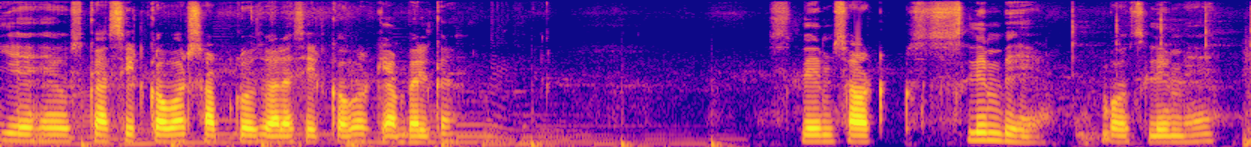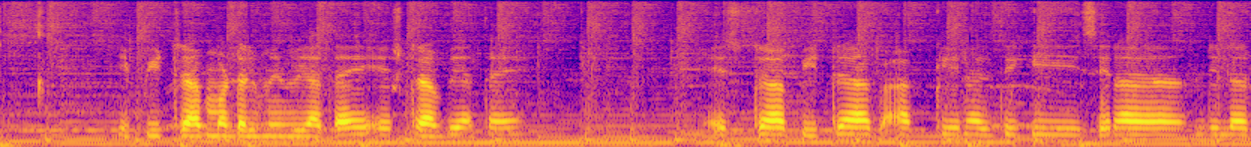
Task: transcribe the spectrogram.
ये है उसका सीट कवर सॉफ्ट क्लोज वाला सीट कवर कैम्बल का। स्लिम शॉर्ट स्लिम भी है, बहुत स्लिम है। ये पी ट्रैप मॉडल में भी आता है एस भी आता है। एस ट्रैप पी ट्रैप आपके नज़दीकी सेरा डीलर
